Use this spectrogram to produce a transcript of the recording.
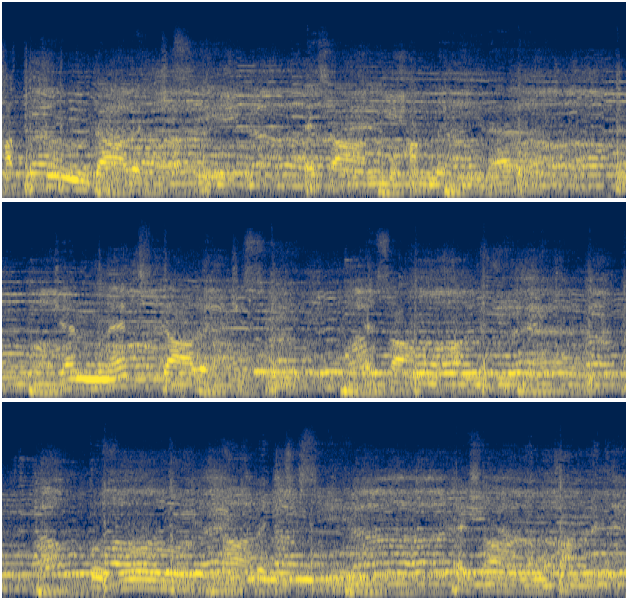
Hakkın davetçisi ezanı Muhammediyle Cennet davetçisi ezanı Muhammediyle Huzur davetçisi ezanı Muhammediyle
